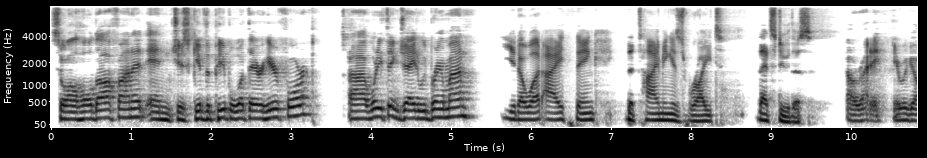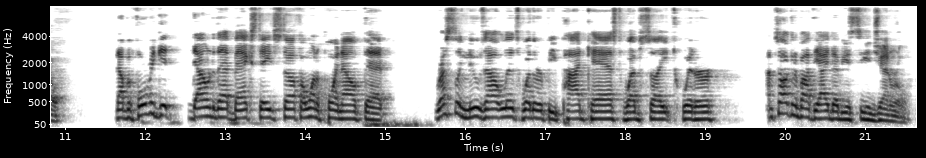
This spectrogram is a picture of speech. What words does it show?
so I'll hold off on it and just give the people what they're here for. Uh, what do you think, Jay? Do we bring him on? You know what? I think the timing is right. Let's do this. Alrighty, here we go. Now, before we get down to that backstage stuff, I want to point out that wrestling news outlets, whether it be podcast, website, Twitter, I'm talking about the IWC in general.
